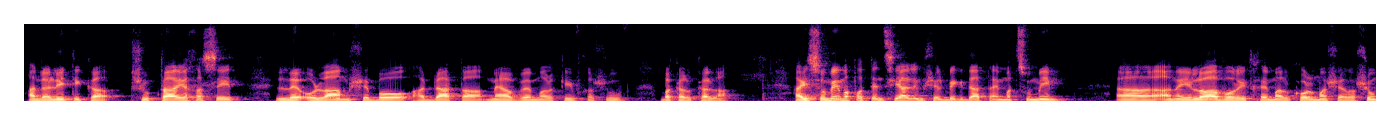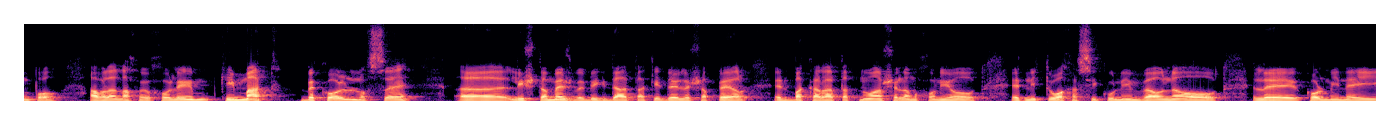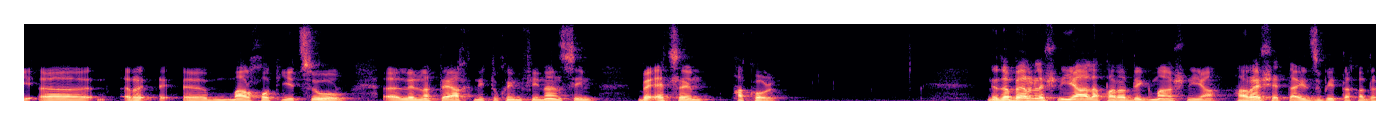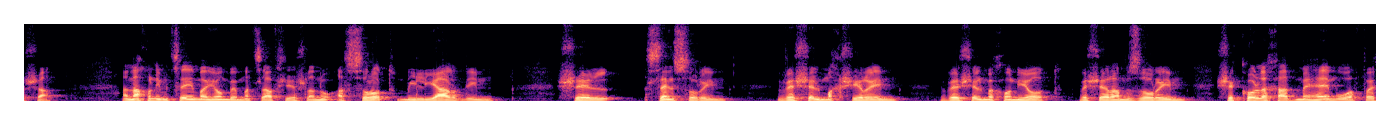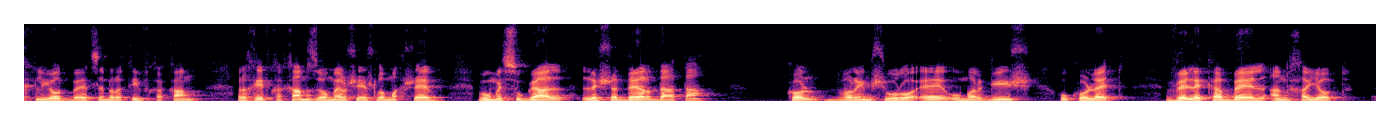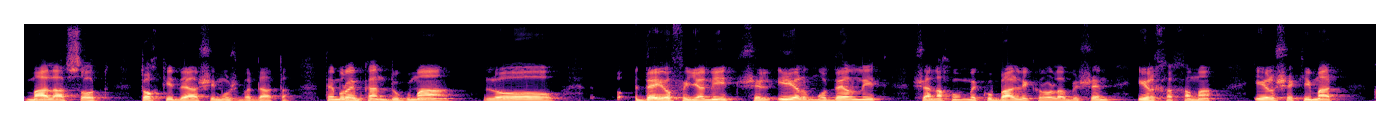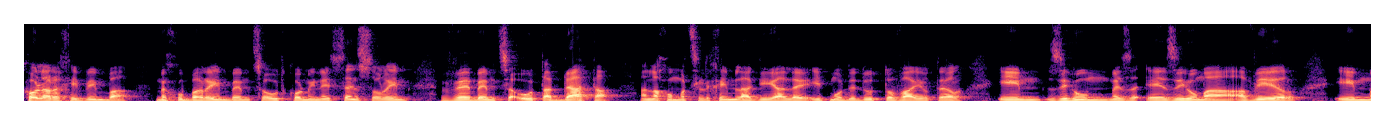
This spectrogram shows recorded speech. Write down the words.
מאנליטיקה פשוטה יחסית לעולם שבו ה data מהווה מרכיב חשוב בכלכלה. היישומים הפוטנציאליים של big data הם עצומים. אני לא אעבור איתכם על כל מה שרשום פה, אבל אנחנו יכולים כמעט בכל נושא להשתמש ב big data כדי לשפר את בקרת התנועה של המכוניות, את ניתוח הסיכונים וההונאות, לכל מיני מערכות ייצור, לנתח ניתוחים פיננסיים, בעצם הכל. נדבר לשנייה על הפרדיגמה השנייה, הרשת העצבית החדשה. אנחנו נמצאים היום במצב שיש לנו עשרות מיליארדים של סנסורים ושל מכשירים ושל מכוניות ושל רמזורים, שכל אחד מהם הוא הופך להיות בעצם רכיב חכם. רכיב חכם זה אומר שיש לו מחשב והוא מסוגל לשדר data, כל דברים שהוא רואה, הוא מרגיש, הוא קולט, ולקבל הנחיות, מה לעשות תוך כדי השימוש ב data. אתם רואים כאן דוגמה לא די אופיינית של עיר מודרנית שאנחנו מקובל לקרוא לה בשם עיר חכמה. עיר שכמעט כל הרכיבים בה מחוברים באמצעות כל מיני סנסורים ובאמצעות הדאטה אנחנו מצליחים להגיע להתמודדות טובה יותר עם זיהום, זיהום האוויר, עם,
